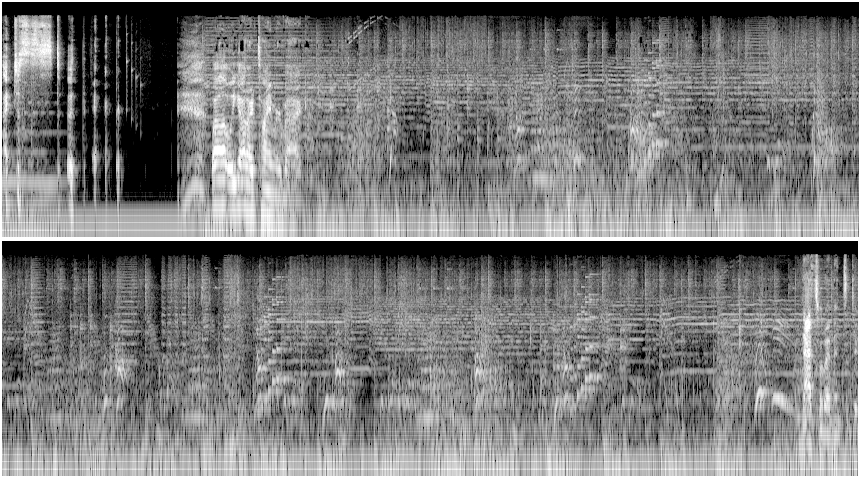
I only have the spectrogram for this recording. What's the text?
I just stood there. Well, we got our timer back. That's what I meant to do.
